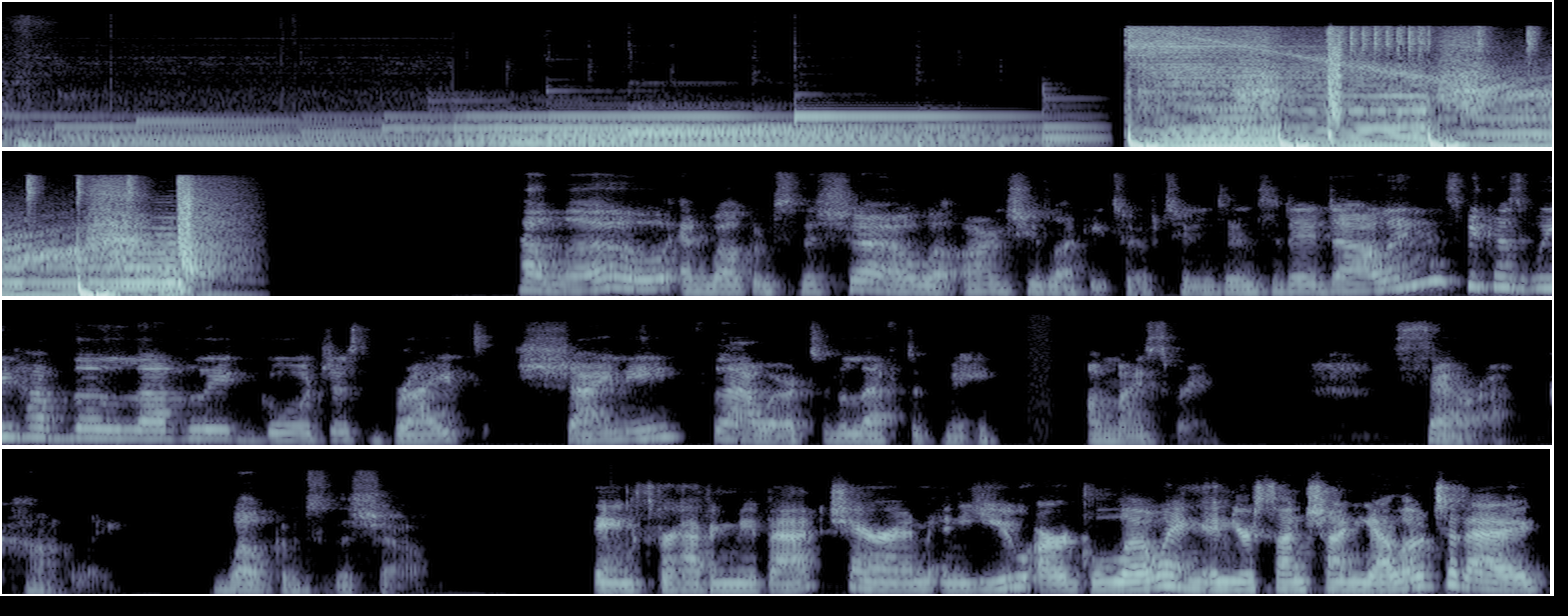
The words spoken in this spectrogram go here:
Hello and welcome to the show. Well, aren't you lucky to have tuned in today, darlings? Because we have the lovely, gorgeous, bright, shiny flower to the left of me on my screen, Sarah Connolly. Welcome to the show. Thanks for having me back, Sharon. And you are glowing in your sunshine yellow today.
